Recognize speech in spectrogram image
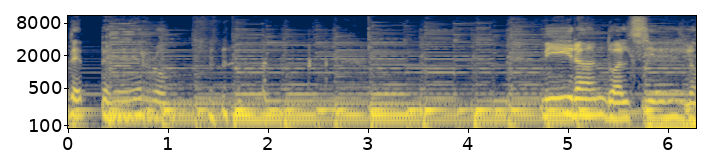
de perro mirando al cielo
